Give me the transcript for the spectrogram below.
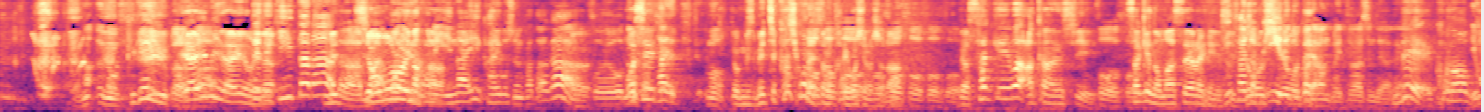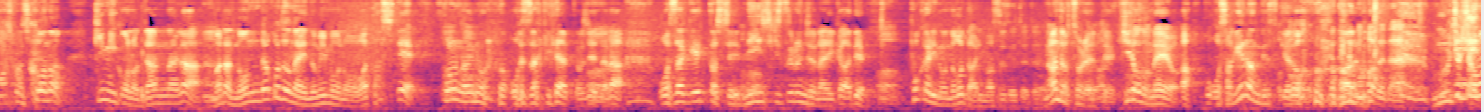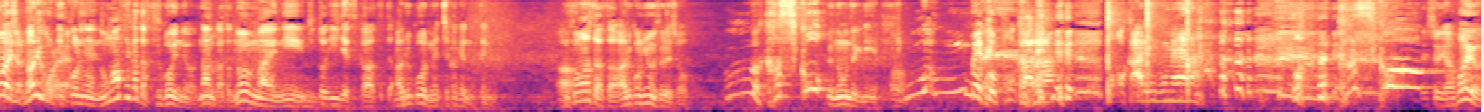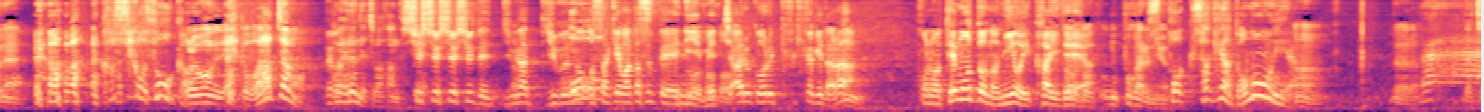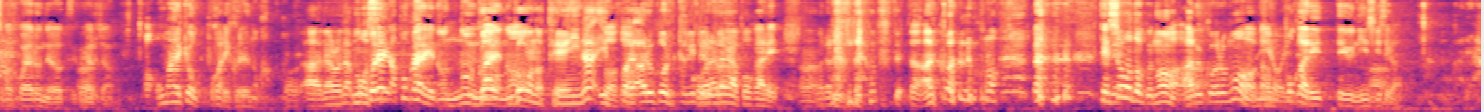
なでもすげえ言うからさ。いや意味ないよでな。で聞いたらめっだからちゃおもろいな。まあ今ここにいない介護士の方が、うん。それをなんか教えてさえもう。でもめっちゃ賢いねその介護士の人な。そうそうそうそう。だから酒はあかんしそうそう。酒飲ませられへんし最初はどうビールとかしようで。なんか言ってたらしいんだよね。でこの今しましたこのキミコの旦那がまだ飲んだことない飲み物を渡してこの飲み物お酒だって教えたらお酒として認識するんじゃないか。でポカリ飲んだことあります？そうそうそう。なんだそれって。聞いたことねえよ。あお酒なんですけど。むちゃくちゃうまいじゃん。何これ？でこれね飲ませ方すごいのよ。なんかさ飲む前にちょっといいですか？っつってアルコールめっちゃかけるの手に。でその人はさアルコール匂いするでしょ？ううわ賢っ！飲む時に「うわうめえこれポ カリポカリうめえな」賢でしょやばいよね。っ賢いそうか。俺もうね笑っちゃうもん。こうやるんで千葉さんって。シュッシュッシュッシュって自分が自分のお酒渡すってにめっちゃアルコール吹きかけたら、この手元の匂い嗅いそうでそう。もうポカリの匂い。ポ酒だと思うんや、うんだから「じゃあ千葉こうやるんだよ」ってやるじゃん「あお前今日ポカリくれるのか」あなるほど。なもうこれがポカリの飲む前の。午後の手にないっぱいアルコールかけてるこれからがポカリ、これなんだよってだからアルコールのこの 手消毒のアルコールもポカリっていう認識してから。ポカリだ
